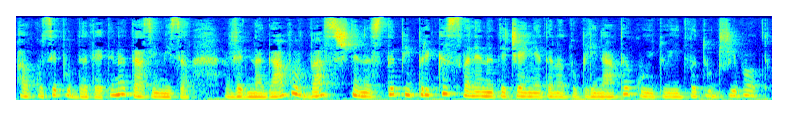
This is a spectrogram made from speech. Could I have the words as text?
Ако се поддадете на тази мисъл, веднага във вас ще настъпи прекъсване на теченията на топлината, които идват от живота.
